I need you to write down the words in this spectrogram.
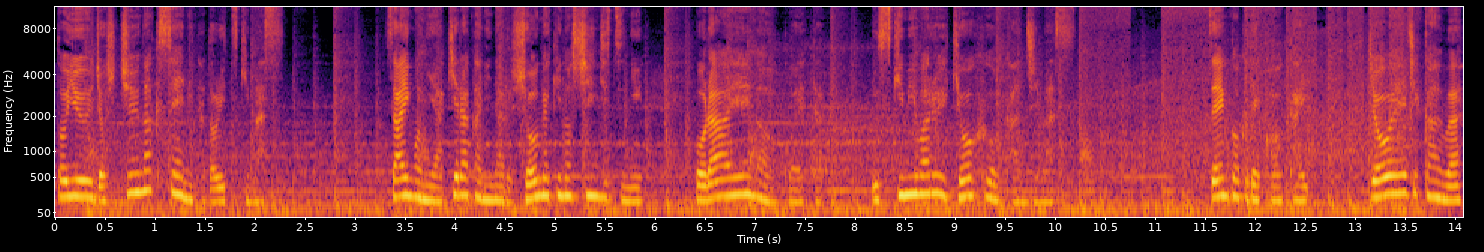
という女子中学生にたどり着きます。最後に明らかになる衝撃の真実に、ホラー映画を超えた薄気味悪い恐怖を感じます。全国で公開、上映時間は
